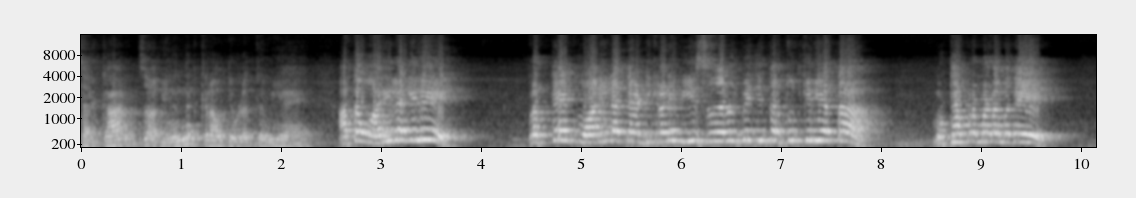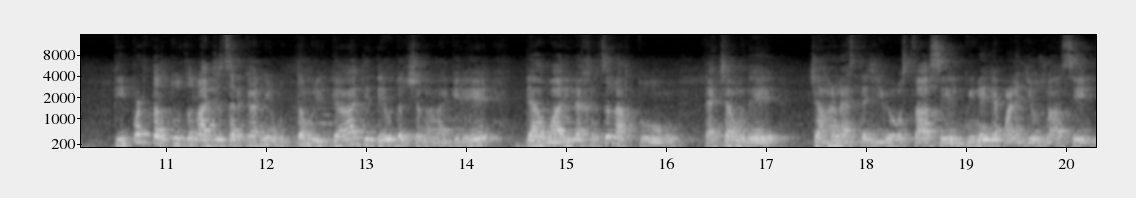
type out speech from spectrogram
सरकारचं अभिनंदन करावं तेवढं कमी आहे. आता वारीला गेले. प्रत्येक वारीला त्या ठिकाणी वीस हजार रुपयाची तरतूद केली आता मोठ्या प्रमाणामध्ये. ती पण तरतूद राज्य सरकारने उत्तमरित्या जे देवदर्शनाला गेले त्या वारीला खर्च लागतो. त्याच्यामध्ये चहा नाश्त्याची व्यवस्था असेल पिण्याच्या पाण्याची योजना असेल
